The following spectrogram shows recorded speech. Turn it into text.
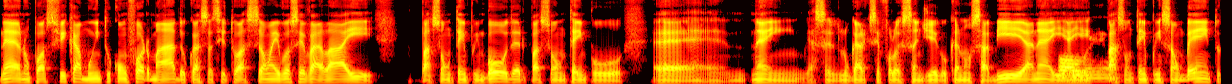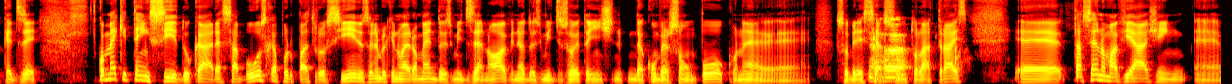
né? Eu não posso ficar muito conformado com essa situação, aí você vai lá e passou um tempo em Boulder, passou um tempo é, né, em esse lugar que você falou, San Diego, que eu não sabia, né? E oh, aí é. passa um tempo em São Bento, quer dizer, como é que tem sido, cara, essa busca por patrocínios? Eu lembro que no Ironman 2019, né, 2018, a gente ainda conversou um pouco, né, é, sobre esse uhum. assunto lá atrás. É, tá sendo uma viagem é,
